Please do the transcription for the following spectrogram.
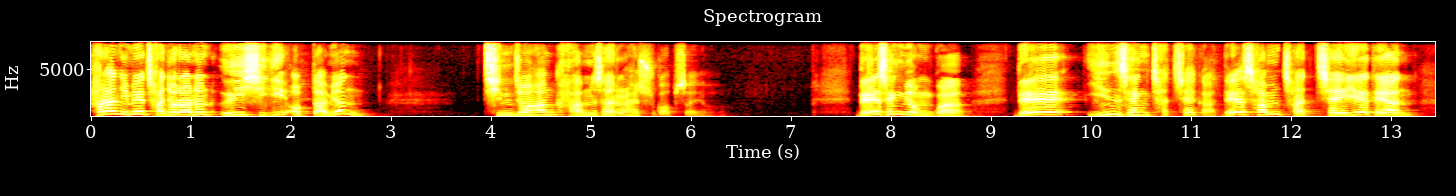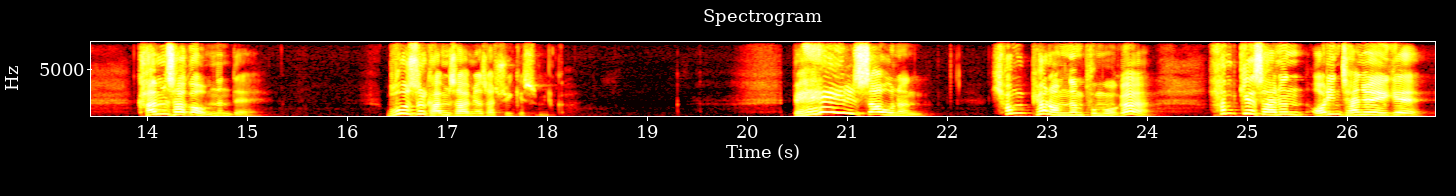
하나님의 자녀라는 의식이 없다면 진정한 감사를 할 수가 없어요. 내 생명과 내 인생 자체가, 내 삶 자체에 대한 감사가 없는데 무엇을 감사하며 살 수 있겠습니까? 매일 싸우는 형편없는 부모가 함께 사는 어린 자녀에게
